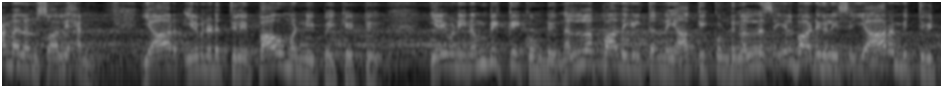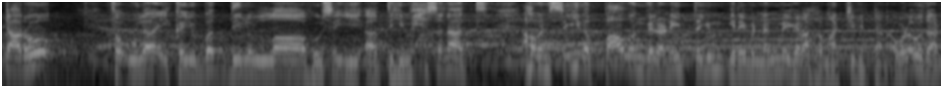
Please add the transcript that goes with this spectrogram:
அமலன் சாலிஹன். யார் இறைவனிடத்திலே பாவ மன்னிப்பை கேட்டு இறைவனை நம்பிக்கை கொண்டு நல்ல பாதையில் தன்னை ஆக்கிக் கொண்டு நல்ல செயல்பாடுகளை செய்ய ஆரம்பித்து விட்டாரோ? அவன் செய்த பாவங்கள் அனைத்தையும் இறைவன் நன்மைகளாக மாற்றி விட்டான் அவ்வளவுதான்.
